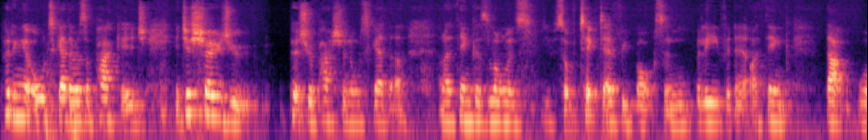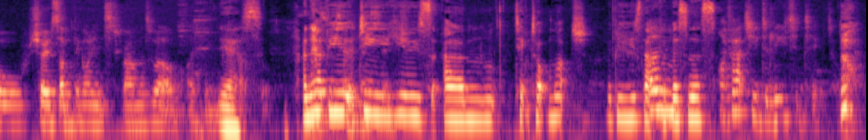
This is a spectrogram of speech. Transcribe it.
putting it all together as a package it just shows you puts your passion all together and i think as long as you've sort of ticked every box and believe in it i think that will show something on instagram as well i think Yes. sort of- And have you? Do you use um, TikTok much? Have you used that for Um, business? I've actually deleted TikTok.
